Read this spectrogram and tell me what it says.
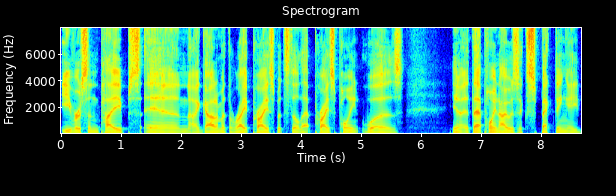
Ivarsson pipes and I got them at the right price, but still that price point was, you know, at that point I was expecting a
